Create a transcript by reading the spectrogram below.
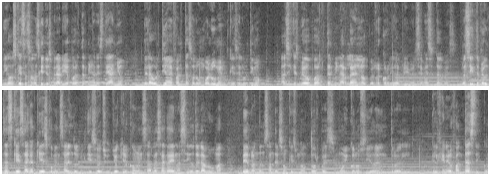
Digamos que estas son las que yo esperaría poder terminar este año. De la última me falta solo un volumen, que es el último. Así que espero poder terminarla en lo recorrido del primer semestre tal vez. La siguiente pregunta es ¿qué saga quieres comenzar en 2018? Yo quiero comenzar la saga de Nacidos de la Bruma de Brandon Sanderson, que es un autor pues muy conocido dentro del del género fantástico.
